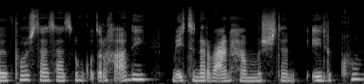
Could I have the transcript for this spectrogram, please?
ብፖስታ ሳጽን ቁጽሪ ከኣኒ ሚእትን ኣርብዓን ሓሙሽተን ኢልኩም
